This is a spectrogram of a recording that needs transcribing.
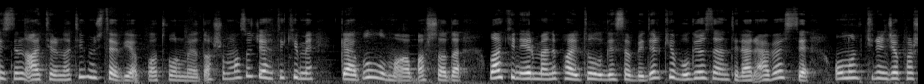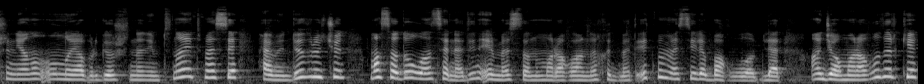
prosesinin alternativ müstəviyə platformaya daşınması cəhdi kimi qəbul olunmağa başladı. Lakin erməni politoloq hesab edir ki, bu gözləntilər əbəsdir. Onun fikrincə Paşinyanın 10 noyabr görüşündən imtina etməsi həmin dövr üçün masada olan sənədin Ermənistanın maraqlarına xidmət etməməsi ilə bağlı ola bilər. Ancaq maraqlıdır ki,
